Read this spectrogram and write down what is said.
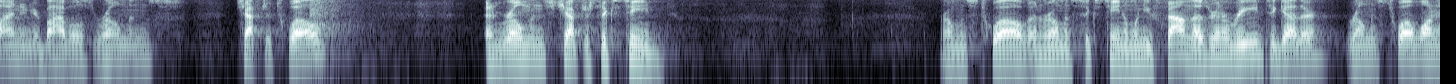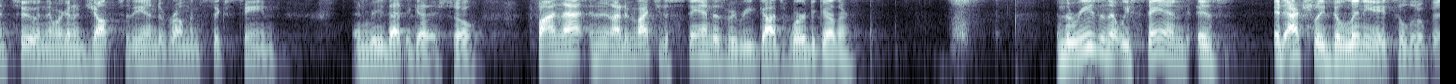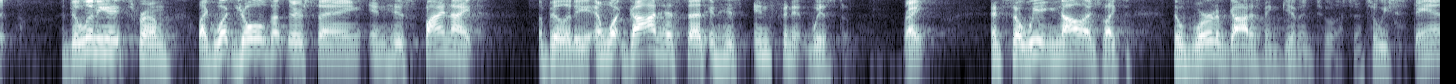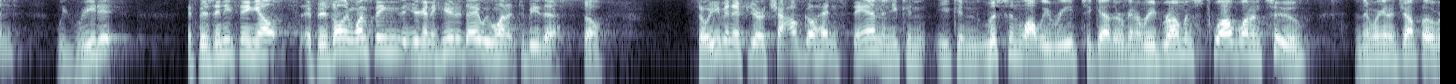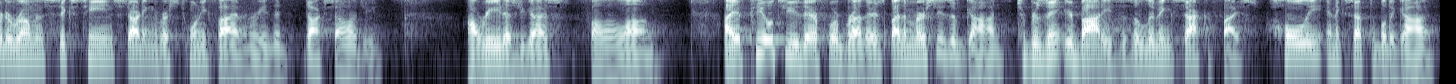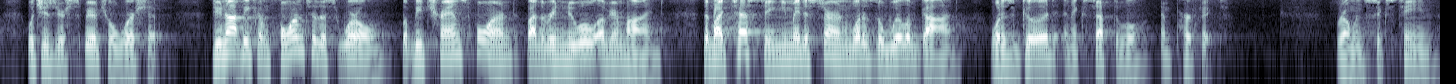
find in your Bibles Romans chapter 12 and Romans chapter 16. Romans 12 and Romans 16. And when you found those, we're going to read together Romans 12, 1 and 2, and then we're going to jump to the end of Romans 16 and read that together. So find that, and then I'd invite you to stand as we read God's Word together. And the reason that we stand is it actually delineates a little bit. It delineates from like what Joel's up there saying in his finite ability and what God has said in his infinite wisdom, right? And so we acknowledge like the word of God has been given to us. And so we stand, we read it. If there's anything else, if there's only one thing that you're going to hear today, we want it to be this. So so even if you're a child, go ahead and stand and you can you can listen while we read together. We're going to read Romans 12, 1 and 2. And then we're going to jump over to Romans 16, starting in verse 25, and read the doxology. I'll read as you guys follow along. I appeal to you, therefore, brothers, by the mercies of God, to present your bodies as a living sacrifice, holy and acceptable to God, which is your spiritual worship. Do not be conformed to this world, but be transformed by the renewal of your mind, that by testing you may discern what is the will of God, what is good and acceptable and perfect. Romans 16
